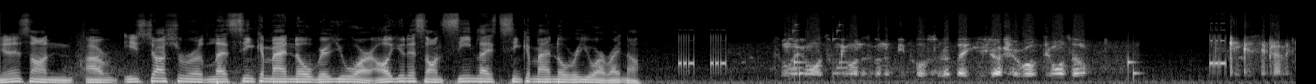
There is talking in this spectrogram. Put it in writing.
Units on uh, East Joshua Road, let scene command know where you are. All units on scene, let scene command know where you are right now. Lincoln 121 is going to be posted up at East Joshua Road 317. King Custom traffic.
